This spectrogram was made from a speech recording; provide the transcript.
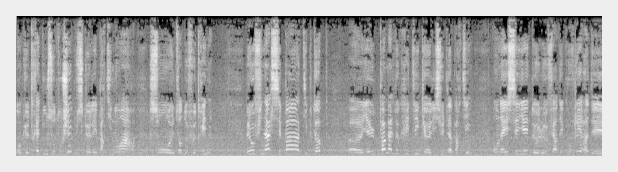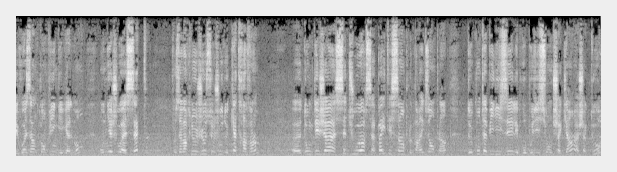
donc très douce au toucher, puisque les parties noires sont une sorte de feutrine. Mais au final, c'est pas tip top. Il y a eu pas mal de critiques à l'issue de la partie. On a essayé de le faire découvrir à des voisins de camping également. On y a joué à 7. Il faut savoir que le jeu se joue de 4 à 20. Euh, donc déjà, à 7 joueurs, ça n'a pas été simple, par exemple, hein, de comptabiliser les propositions de chacun à chaque tour.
